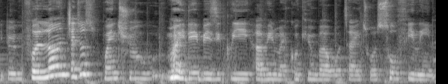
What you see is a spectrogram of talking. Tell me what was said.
I don't know. For lunch, I just went through my day basically having my cucumber water. It was so filling.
